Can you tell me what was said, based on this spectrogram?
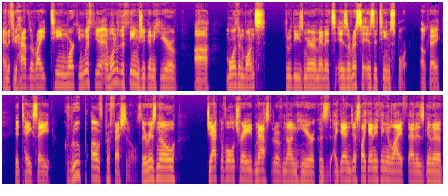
And if you have the right team working with you, and one of the themes you're going to hear uh, more than once through these MIRA minutes is ERISA is a team sport. Okay. It takes a group of professionals. There is no jack of all trade, master of none here. Because again, just like anything in life, that is gonna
